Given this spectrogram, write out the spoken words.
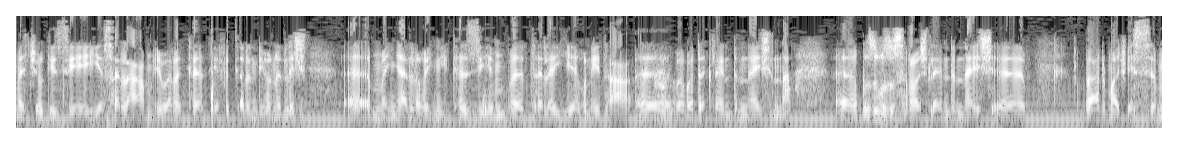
መጪው ጊዜ የሰላም የበረከት የፍቅር እንዲሆንልሽ እመኛለሁኝ። ከዚህም በተለየ ሁኔታ በመድረክ ላይ እንድናይሽ እና ብዙ ብዙ ስራዎች ላይ እንድናይሽ በአድማጮች ስም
